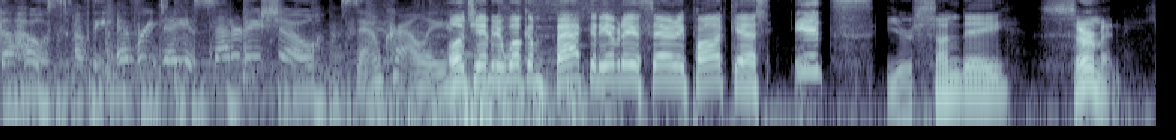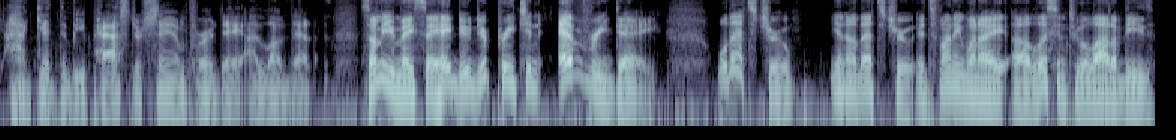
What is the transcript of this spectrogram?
The host of the Everyday is Saturday show, Sam Crowley. Hello, champion, and welcome back to the Everyday is Saturday podcast. It's your Sunday sermon. I get to be Pastor Sam for a day. I love that. Some of you may say, hey, dude, you're preaching every day. Well, that's true. You know, that's true. It's funny when I uh, listen to a lot of these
